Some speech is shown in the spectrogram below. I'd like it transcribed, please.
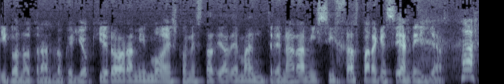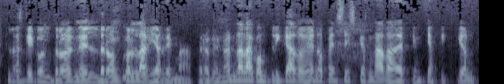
y con otras. Lo que yo quiero ahora mismo es con esta diadema entrenar a mis hijas para que sean ellas las que controlen el dron con la diadema, pero que no es nada complicado, ¿eh? No penséis que es nada de ciencia ficción.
